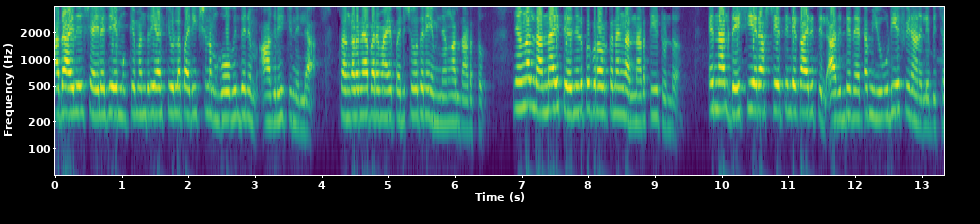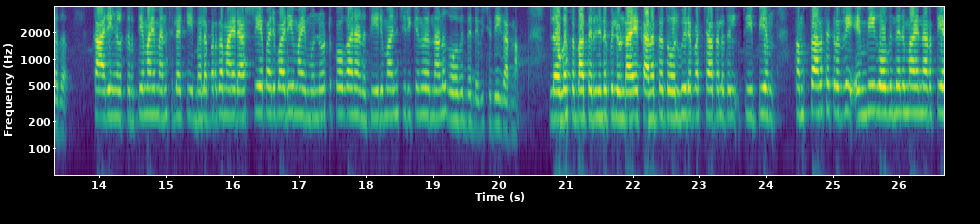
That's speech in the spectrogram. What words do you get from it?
അതായത് ശൈലജയെ മുഖ്യമന്ത്രിയാക്കിയുള്ള പരീക്ഷണം ഗോവിന്ദനും ആഗ്രഹിക്കുന്നില്ല. സംഘടനാപരമായ പരിശോധനയും ഞങ്ങൾ നടത്തും. ഞങ്ങൾ നന്നായി തിരഞ്ഞെടുപ്പ് പ്രവർത്തനങ്ങൾ നടത്തിയിട്ടുണ്ട്. എന്നാൽ ദേശീയ രാഷ്ട്രീയത്തിന്റെ കാര്യത്തിൽ അതിന്റെ നേട്ടം യു ഡി എഫിനാണ് ലഭിച്ചത്. കാര്യങ്ങൾ കൃത്യമായി മനസ്സിലാക്കി ഫലപ്രദമായ രാഷ്ട്രീയ പരിപാടിയുമായി മുന്നോട്ടു പോകാനാണ് തീരുമാനിച്ചിരിക്കുന്നതെന്നാണ് ഗോവിന്ദന്റെ വിശദീകരണം. ലോക്സഭാ തെരഞ്ഞെടുപ്പിലുണ്ടായ കനത്ത തോൽവിയുടെ പശ്ചാത്തലത്തിൽ സി സംസ്ഥാന സെക്രട്ടറി എം വി ഗോവിന്ദനുമായി നടത്തിയ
